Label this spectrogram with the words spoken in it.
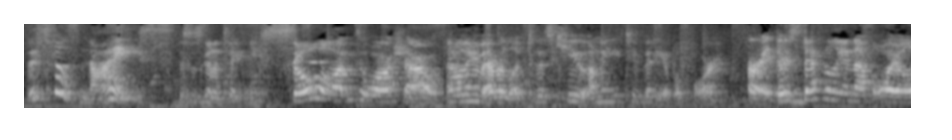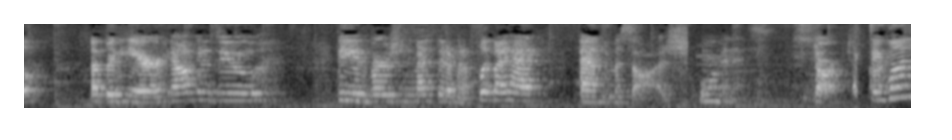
This feels nice. This is gonna take me so long to wash out. I don't think I've ever looked this cute on a YouTube video before. All right, there's definitely enough oil up in here. Now I'm gonna do the inversion method. I'm gonna flip my head and massage. Four minutes start. Day one,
